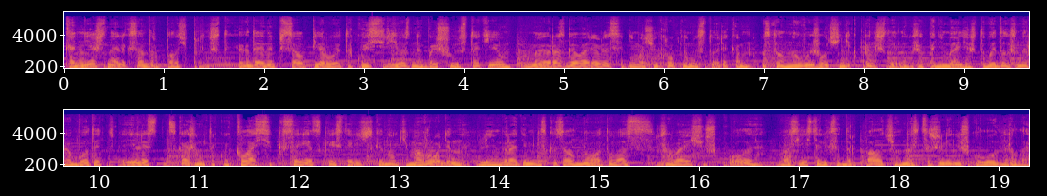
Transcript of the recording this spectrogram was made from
Конечно, Александр Павлович Пронштейн. Когда я написал первую такую серьезную большую статью, мы разговаривали с одним очень крупным историком. Он сказал, ну вы же ученик Пронштейна, вы же понимаете, что вы должны работать. Или, скажем, такой классик советской исторической науки Мавродин в Ленинграде мне сказал, ну вот у вас живая еще школа, у вас есть Александр Павлович, а у нас сожалению, школа умерла.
